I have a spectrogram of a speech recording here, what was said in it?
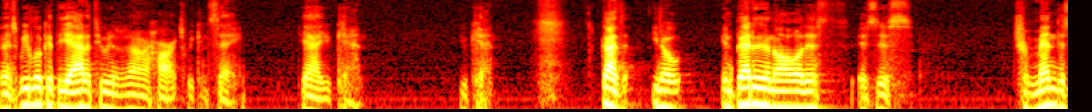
And as we look at the attitude in our hearts, we can say, yeah, you can. You can. Guys, you know, embedded in all of this is this tremendous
